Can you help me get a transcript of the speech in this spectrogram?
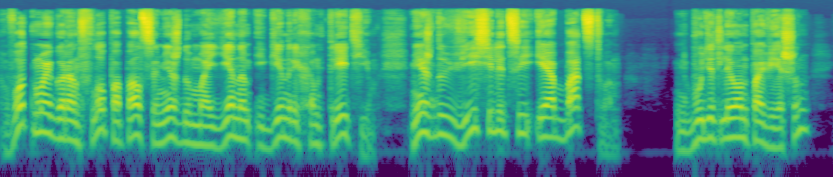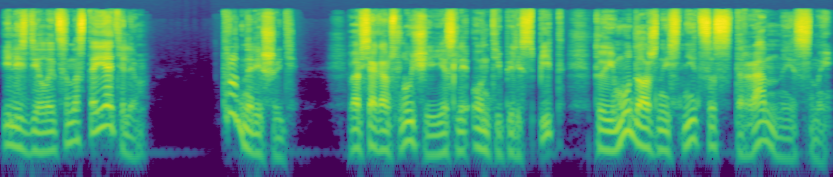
вот мой Горанфло попался между Майеном и Генрихом III, между виселицей и аббатством. Будет ли он повешен или сделается настоятелем? Трудно решить. Во всяком случае, если он теперь спит, то ему должны сниться странные сны.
